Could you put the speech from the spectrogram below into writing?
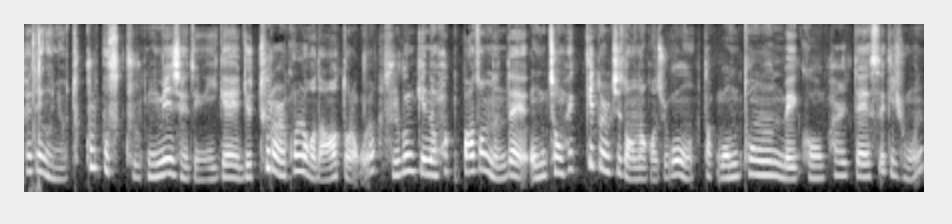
shading은 이 투쿨포스쿨 국민 shading 이게 neutral 컬러가 나왔더라고요. 붉은기는 확 빠졌는데 엄청 회기 돌지도 않아가지고 딱 warm tone 메이크업 할 때 쓰기 좋은?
